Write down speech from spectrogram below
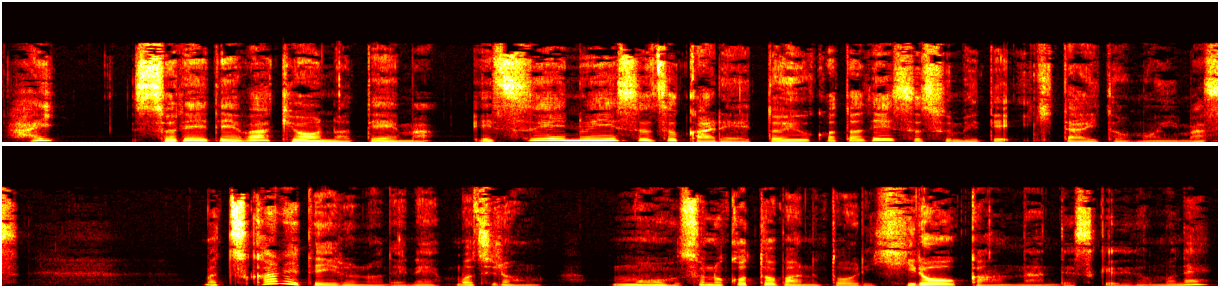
はい。それでは今日のテーマ SNS 疲れということで進めていきたいと思います、まあ、疲れているのでねもちろんもうその言葉の通り疲労感なんですけれどもね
